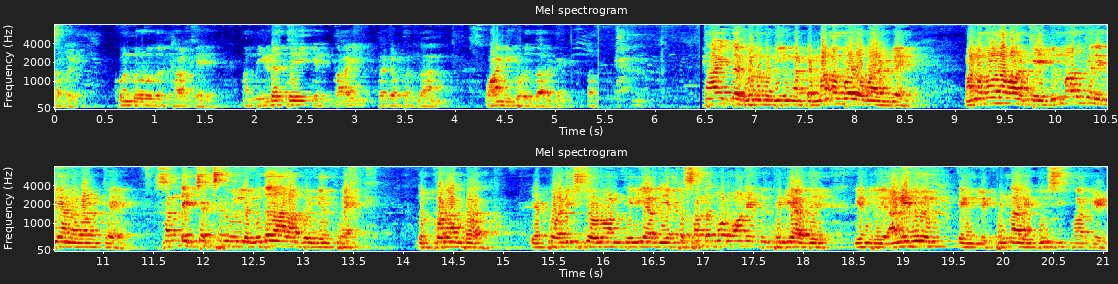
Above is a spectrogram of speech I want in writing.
சபை கொண்டு வருவதற்காக அந்த இடத்தை என் தாய் தகப்பன் தான் வாங்கி கொடுத்தார்கள். தாய் தகவலும் அதிக மாட்டேன் மனம் போல வாழ்வேன் மனமோட வாழ்க்கை துன்மார்க்க ரீதியான வாழ்க்கை சண்டை சச்சரவு இல்லை முதலாளா போய் நிற்பேன். இந்த புறம்ப எப்போ அடிச்சுட்டு வருவான் தெரியாது எப்ப சண்டை போடுவான் என்று தெரியாது என்று அனைவரும் எங்களை பின்னாலே தூசிப்பார்கள்.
